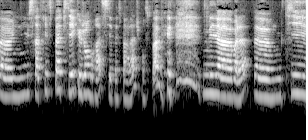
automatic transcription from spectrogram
euh, une illustratrice papier que j'embrasse, si elle passe par là, je pense pas, mais, mais voilà, qui est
